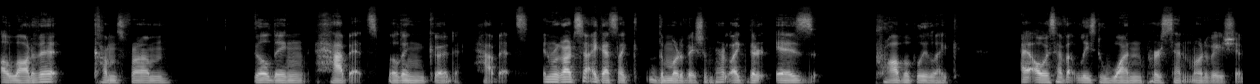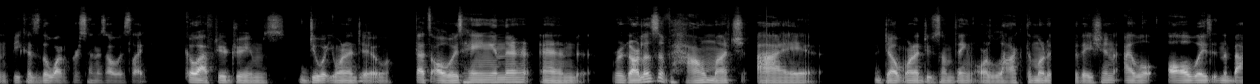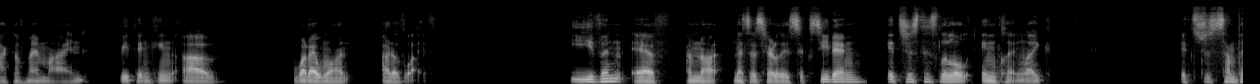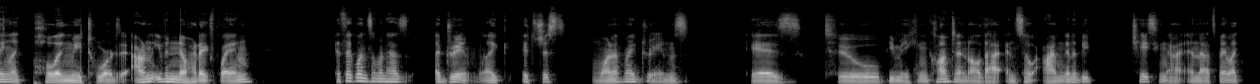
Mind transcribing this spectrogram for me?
A lot of it comes from building habits, building good habits. In regards to, I guess, like the motivation part, like there is probably like, I always have at least 1% motivation because the 1% is always like, go after your dreams, do what you want to do. That's always hanging in there. And regardless of how much I don't want to do something or lack the motivation, I will always in the back of my mind be thinking of what I want out of life even if I'm not necessarily succeeding, it's just this little inkling. Like, it's just something like pulling me towards it. I don't even know how to explain. It's like when someone has a dream. Like, it's just one of my dreams is to be making content and all that. And so I'm going to be chasing that and that's my like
